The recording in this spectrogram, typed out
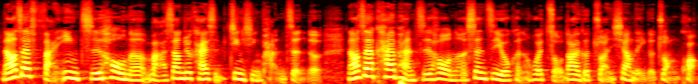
然后在反应之后呢，马上就开始进行盘整了，然后在开盘之后呢，甚至有可能会走到一个转向的一个状况。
